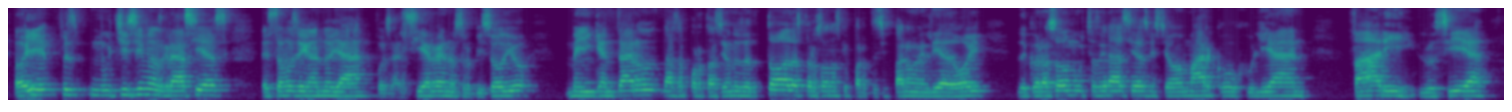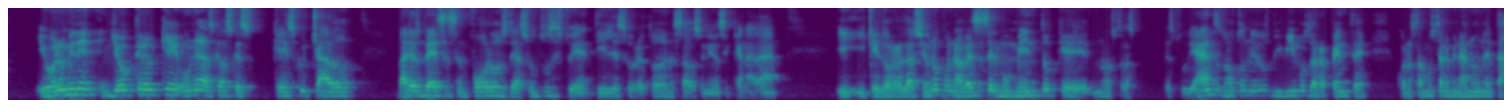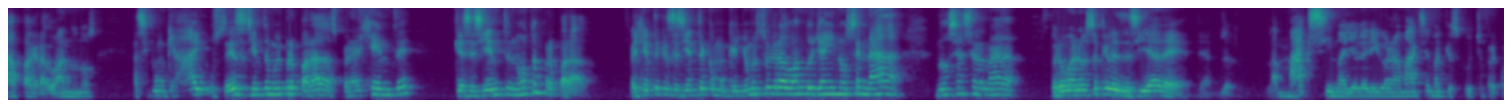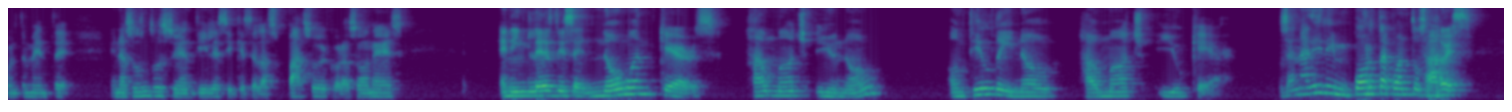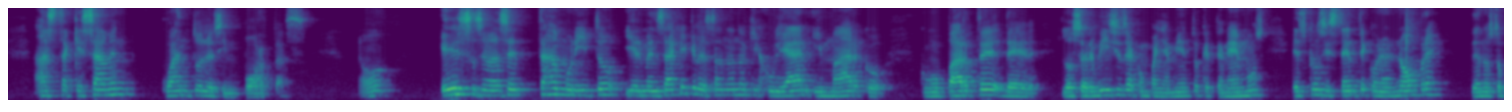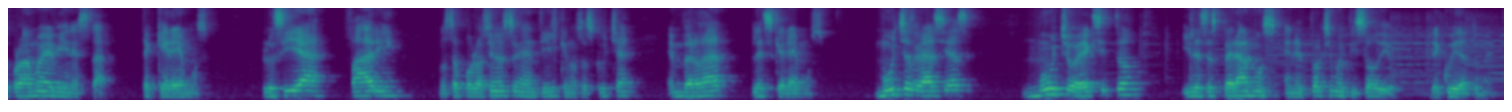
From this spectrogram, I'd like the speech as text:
Oye, pues muchísimas gracias. Estamos llegando ya pues al cierre de nuestro episodio. Me encantaron las aportaciones de todas las personas que participaron el día de hoy. De corazón, muchas gracias, mi estimado Marco, Julián, Fari, Lucía. Y bueno, miren, yo creo que una de las cosas que, he escuchado varias veces en foros de asuntos estudiantiles, sobre todo en Estados Unidos y Canadá, y, que lo relaciono con a veces el momento que nuestros estudiantes, nosotros mismos vivimos de repente cuando estamos terminando una etapa, graduándonos, así como que, ay, ustedes se sienten muy preparadas, pero hay gente que se siente no tan preparada. Hay gente que se siente como que yo me estoy graduando ya y no sé nada, no sé hacer nada. Pero bueno, eso que les decía de, la máxima, yo le digo la máxima que escucho frecuentemente en asuntos estudiantiles y que se las paso de corazón es, en inglés dice, no one cares how much you know until they know how much you care. O sea, a nadie le importa cuánto sabes hasta que saben cuánto les importas, ¿no? Eso se me hace tan bonito y el mensaje que le están dando aquí Julián y Marco como parte de los servicios de acompañamiento que tenemos es consistente con el nombre de nuestro programa de bienestar. Te queremos. Lucía, Fari, nuestra población estudiantil que nos escucha, en verdad les queremos. Muchas gracias, mucho éxito y les esperamos en el próximo episodio de Cuida tu mente.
